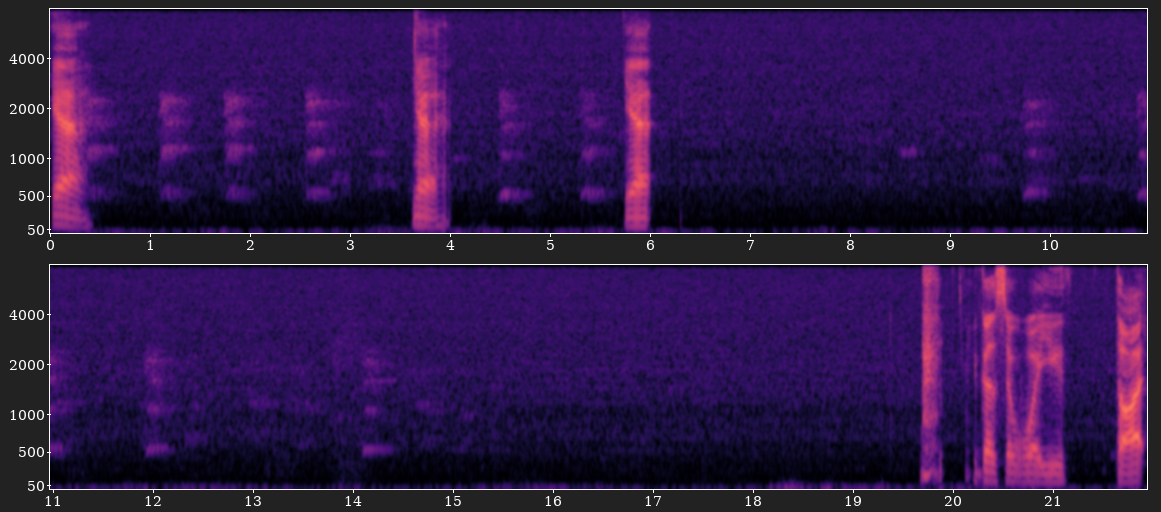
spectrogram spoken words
yeah. Yeah. Yeah. Because of what you thought.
